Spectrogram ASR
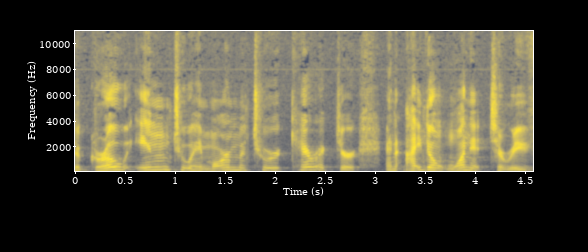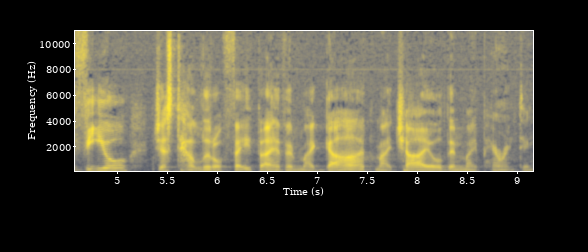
to grow into a more mature character. And I don't want it to reveal just how little faith I have in my God, my child, and my parenting.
